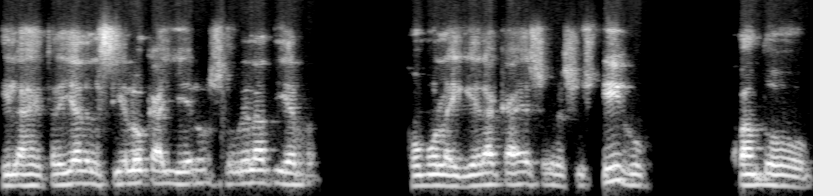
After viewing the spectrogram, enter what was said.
y las estrellas del cielo cayeron sobre la tierra, como la higuera cae sobre sus higos, cuando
